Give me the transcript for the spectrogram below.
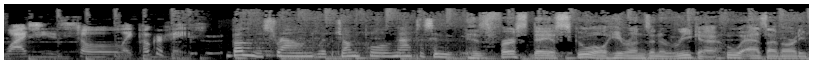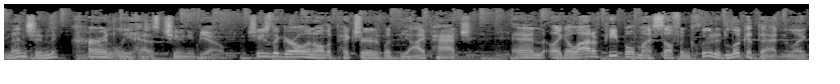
why she's so like poker face. Bonus round with John Paul Natterson. His first day of school, he runs into Rika, who, as I've already mentioned, currently has Chunibyo. She's the girl in all the pictures with the eye patch, and like a lot of people, myself included, look at that and like,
